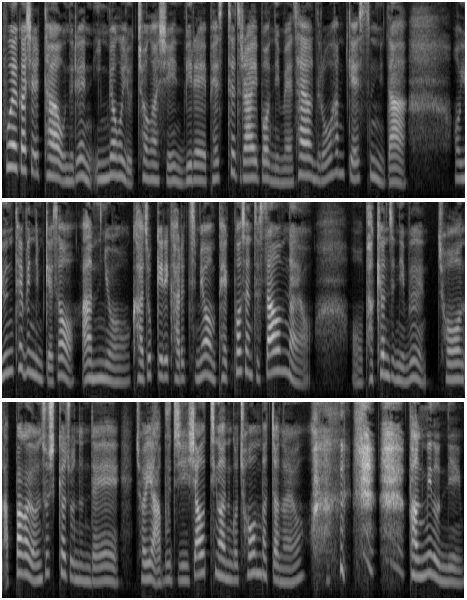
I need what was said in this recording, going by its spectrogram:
후회가 싫다 오늘은 익명을 요청하신 미래의 베스트 드라이버님의 사연으로 함께 했습니다. 어, 윤태빈님께서 암요 가족끼리 가르치면 100% 싸움 나요. 어, 박현지님은 전 아빠가 연수시켜줬는데 저희 아버지 샤우팅하는 거 처음 봤잖아요. 박민호님,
